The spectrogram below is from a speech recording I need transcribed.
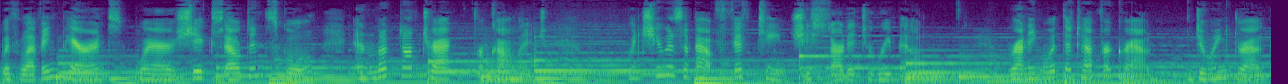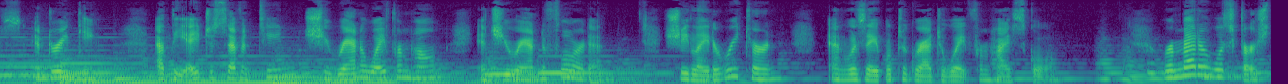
with loving parents where she excelled in school and looked on track for college, when she was about 15, she started to rebel, running with the tougher crowd, doing drugs, and drinking. At the age of 17, she ran away from home and she ran to Florida. She later returned and was able to graduate from high school. Remeta was first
